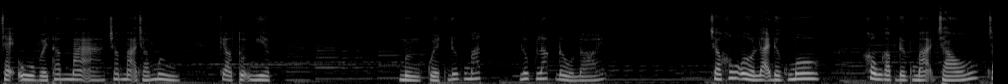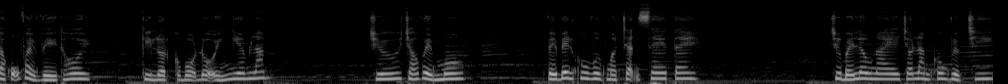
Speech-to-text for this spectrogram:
chạy ù với thăm mạ cho mạ cháu mừng, kẹo tội nghiệp. Mừng quệt nước mắt, lúc lắc đầu nói. Cháu không ở lại được mô, không gặp được mạ cháu, cháu cũng phải về thôi. Kỷ luật của bộ đội nghiêm lắm. Chứ cháu về mô, về bên khu vực mặt trận CT. Chứ bấy lâu nay cháu làm công việc chi?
